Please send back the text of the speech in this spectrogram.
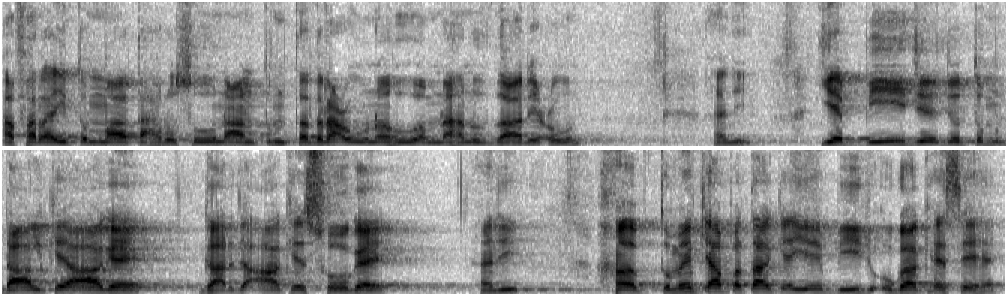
افرائی تم ماتح رسون آن تم تدراؤن ہو امنحن ہاں جی یہ بیج جو تم ڈال کے آ گئے گھر جا آ کے سو گئے۔ ہاں جی؟ اب تمہیں کیا پتا کہ یہ بیج اگا کیسے ہے؟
